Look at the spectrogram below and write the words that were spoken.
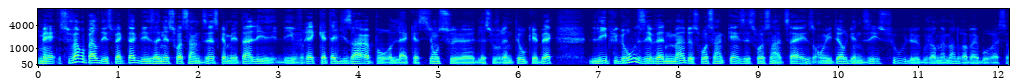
Mais souvent, on parle des spectacles des années 70 comme étant les, des vrais catalyseurs pour la question de la souveraineté au Québec. Les plus gros événements de 75 et 76 ont été organisés sous le gouvernement de Robert Bourassa.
